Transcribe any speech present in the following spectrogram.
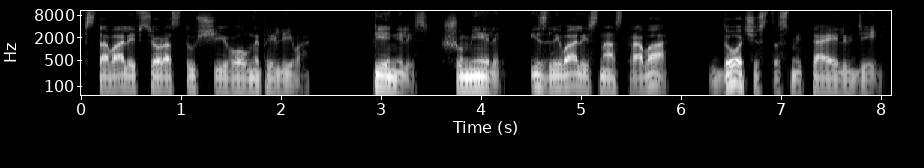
вставали все растущие волны прилива. Пенились, шумели, изливались на острова, дочисто сметая людей.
